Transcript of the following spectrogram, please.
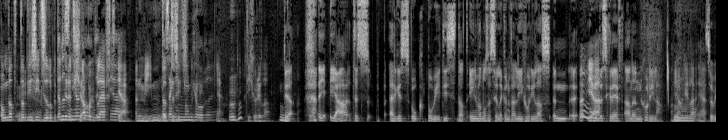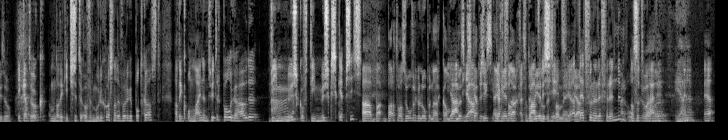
Omdat dat is iets dat op het Dat is internet heel grappig groot- blijft. Ja. ja. een meme. Dat is echt een iets- geworden. Ja, Mhm. die gorilla. Ja. Eh, ja, het is ergens ook poëtisch dat een van onze Silicon Valley gorilla's een eh, Eh, ja. ode schrijft aan een gorilla. Een gorilla, ja. Sowieso. Ik had ook, omdat ik ietsje te overmoedig was naar de vorige podcast, had ik online een Twitter-poll gehouden. Team Ah, ja. Musk of Team Musk-skepsis. Ah, Ba- Bart was overgelopen naar kamp Ja, Musk ja, skepsis dus ik en dacht jij van, dacht, het de wereld is is van heet, mij. Ja, Ja. Tijd voor een referendum, Maar als het ware. eh, ja. Ja, ja.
